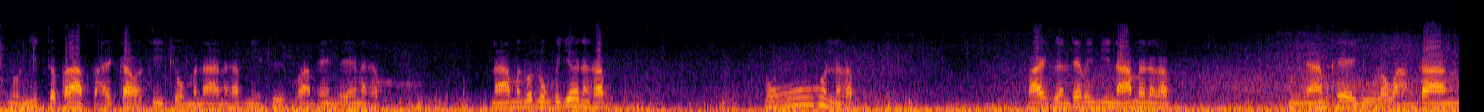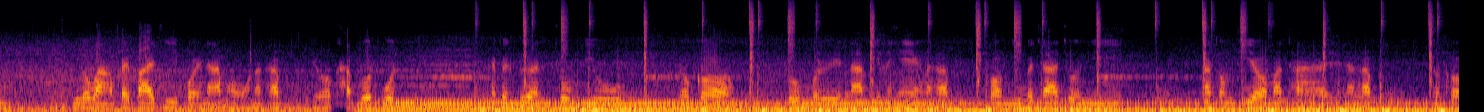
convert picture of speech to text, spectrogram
ถนนมิตรภาพสายเก่าที่จมมานานนะครับ นี่คือความแห้งแล้งนะครับ น้ำมันลดลงไปเยอะนะครับนู้นนะครับ ปลายเขื่อนแทบไม่มีน้ำแล้วนะครับ มีน้ำแค่อยู่ระหว่างกลาง อยู่ระหว่างปลายปลายที่ปล่อยน้ำออกนะครับ เดี๋ยวขับรถวนให้เพื่อนๆชมวิว แล้วก็ชมบริเวณน้ำที่มันแห้งนะครับ ก็มีประชาชนมีนักท่องเที่ยวมาถ่ายนะครับ แล้วก็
